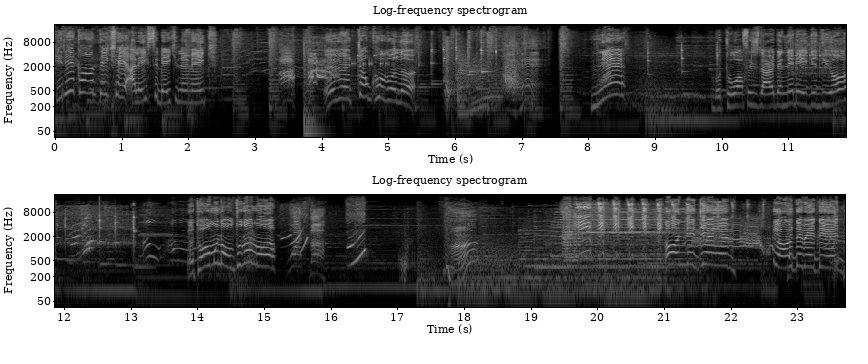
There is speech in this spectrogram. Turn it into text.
Geriye kalan tek şey Alex'i beklemek. Evet çok havalı. Ne? Bu tuhaf izler de nereye gidiyor? Yatağımın altına mı? What the? Huh? Anneciğim! Yardım edin!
